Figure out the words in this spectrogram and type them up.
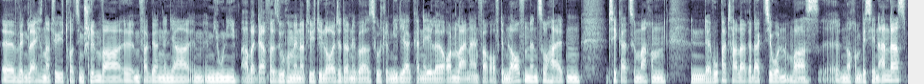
äh, wenngleich es natürlich trotzdem schlimm war äh, im vergangenen Jahr im, im Juni. Aber da versuchen wir natürlich die Leute dann über Social-Media-Kanäle online einfach auf dem Laufenden zu halten, Ticker zu machen. In der Wuppertaler Redaktion war es äh, noch ein bisschen anders.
